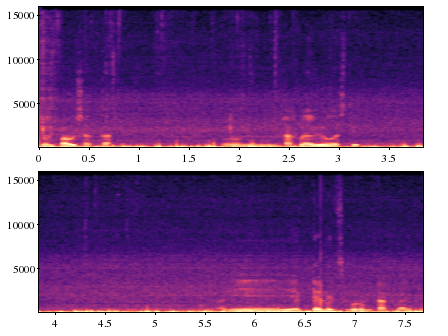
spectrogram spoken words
तुम्ही पाहू शकता. वरून टाकला व्यवस्थित. आणि एकट्यानेच मुरुम टाकला इथे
